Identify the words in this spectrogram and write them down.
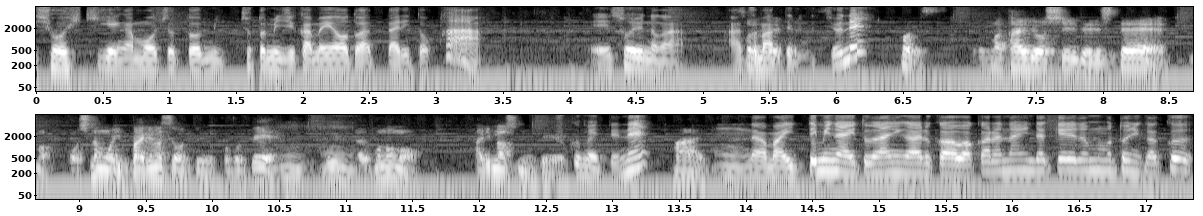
消費期限がもうちょっとちょっと短めようとあったりとか、えー、そういうのが集まってるんですよね。そうです。まあ、大量仕入れして、まあ、お品物いっぱいありますよということで、うんうん、こういったものもありますので含めてね、はいうん、だからまあ行ってみないと何があるかはわからないんだけれどもとにかく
